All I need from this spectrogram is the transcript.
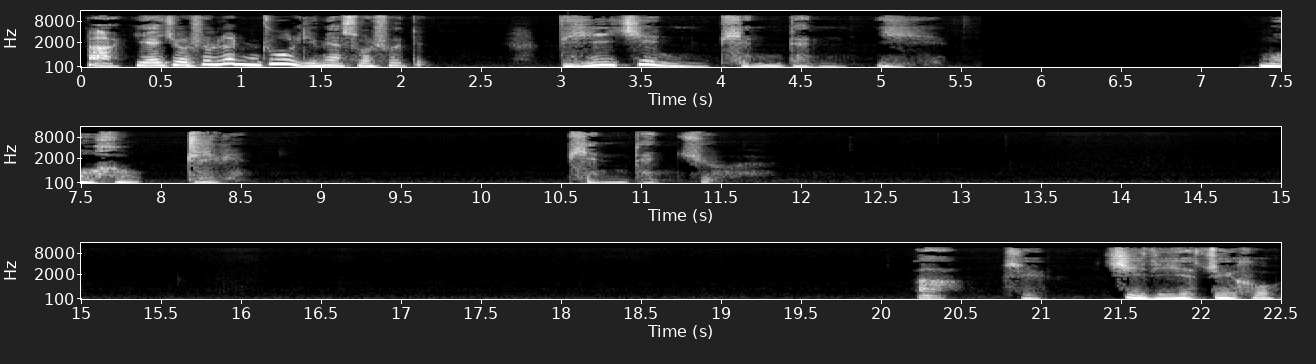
啊，也就是论著里面所说的“毕竟平等义”。幕后支援，平等觉啊！所以记底最后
